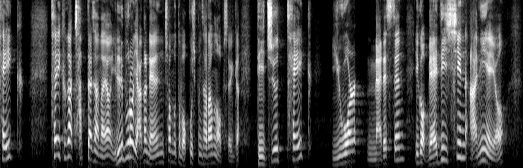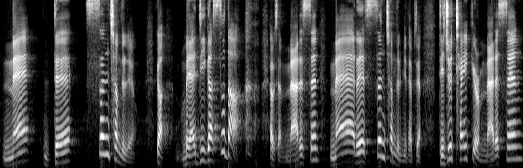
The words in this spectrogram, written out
take? take가 잡다잖아요. 일부러 약을 맨 처음부터 먹고 싶은 사람은 없어요. 그러니까 did you take your medicine? 이거 medicine 아니에요. medicine처럼 들려요. 그러니까 medi가 쓰다. 해보세요. medicine, medicine처럼 들립니다. 해보세요. Did you take your medicine?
